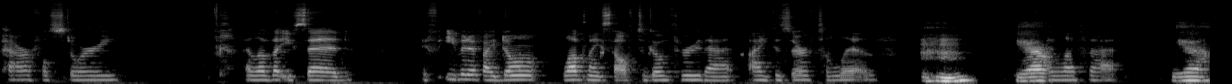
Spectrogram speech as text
powerful story. I love that you said, if even if I don't love myself to go through that, I deserve to live. Mm-hmm. Yeah. I love that. Yeah.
